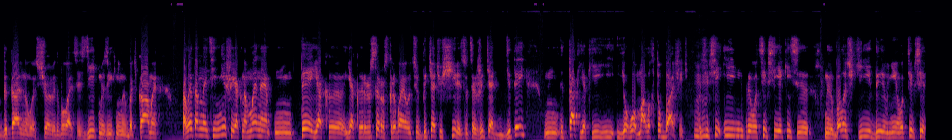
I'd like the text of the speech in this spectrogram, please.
детально, ось, що відбувається з дітьми, з їхніми батьками. Але там найцінніше, як на мене, те, як, е, як режисер розкриває оцю дитячу щирість, оце життя дітей, так як її- його мало хто бачить. Мгм. Оці всі ігри, оці всі якісь е, е, балачки дивні, оці всі,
